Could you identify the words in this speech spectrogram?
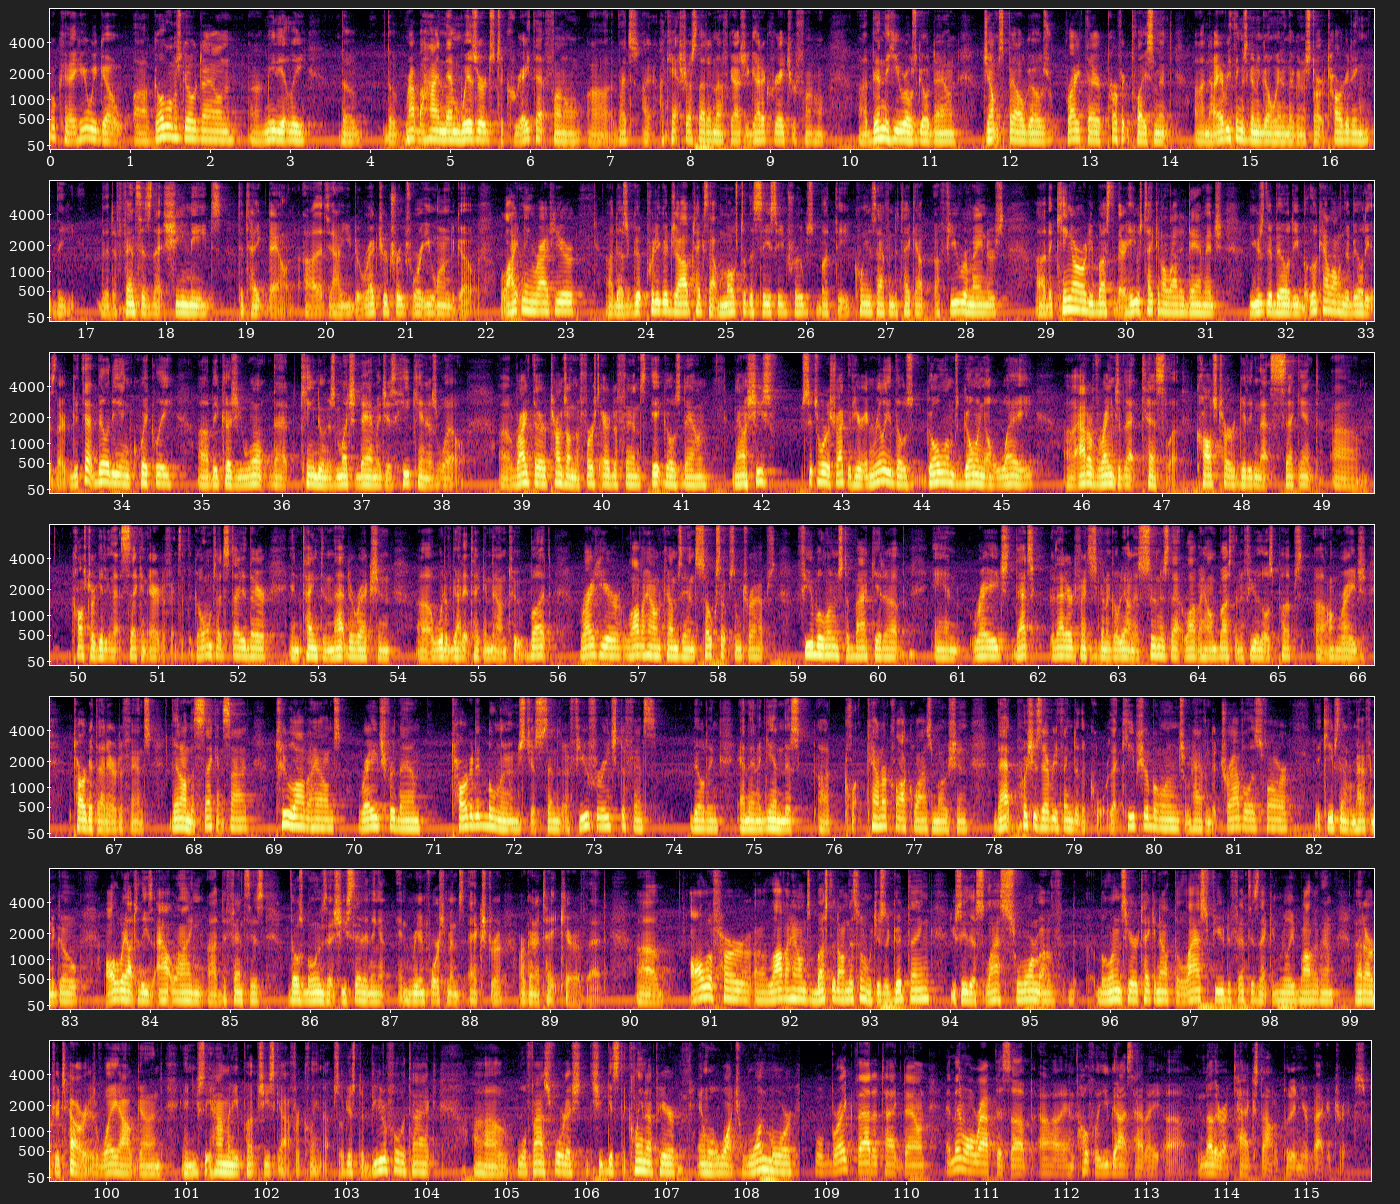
Okay, here we go. Uh, golems go down uh, immediately. The the right behind them wizards to create that funnel. Uh, that's I, I, can't stress that enough, guys. You got to create your funnel. Uh, then the heroes go down. Jump spell goes right there. Perfect placement. Uh, now everything's going to go in, and they're going to start targeting the the defenses that she needs to take down. Uh, that's how you direct your troops where you want them to go. Lightning right here uh, does a good, pretty good job. Takes out most of the CC troops, but the queen is having to take out a few remainders. Uh, the king already busted there. He was taking a lot of damage. Use the ability, but look how long the ability is there. Get that ability in quickly uh, because you want that king doing as much damage as he can as well. Uh, right there, turns on the first air defense. It goes down. Now she's sort of distracted here, and really those golems going away uh, out of range of that Tesla cost her getting that second. Um, cost her getting that second air defense. If the golems had stayed there and tanked in that direction, uh, would have got it taken down too. But right here, Lava Hound comes in, soaks up some traps, few balloons to back it up, and Rage. That's that air defense is going to go down as soon as that Lava Hound busts and a few of those pups uh, on Rage target that air defense. Then on the second side, two Lava Hounds, Rage for them, targeted balloons, just sending a few for each defense building, and then again this uh, counterclockwise motion that pushes everything to the core. That keeps your balloons from having to travel as far. It keeps them from having to go all the way out to these outlying uh, defenses. Those balloons that she's sending in reinforcements extra are going to take care of that. Uh, all of her uh, lava hounds busted on this one, which is a good thing. You see this last swarm of balloons here taking out the last few defenses that can really bother them. That archer tower is way outgunned, and you see how many pups she's got for cleanup. So just a beautiful attack. Uh, we'll fast forward as she gets the cleanup here, and we'll watch one more. We'll break that attack down, and then we'll wrap this up, uh, and hopefully you guys have a uh, another attack style to put in your bag of tricks.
